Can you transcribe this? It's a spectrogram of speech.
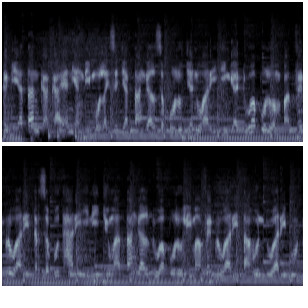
Kegiatan KKN yang dimulai sejak tanggal 10 Januari hingga 24 Februari tersebut hari ini Jumat tanggal 25 Februari tahun 2022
